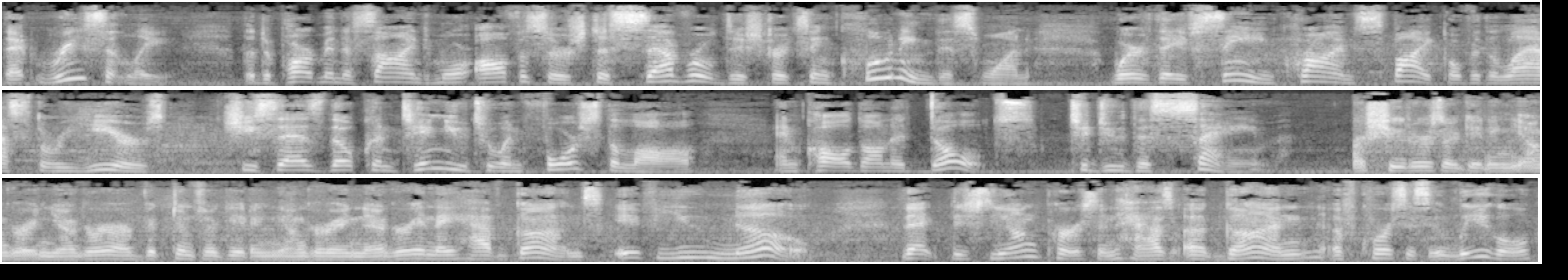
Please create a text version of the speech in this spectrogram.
that recently the department assigned more officers to several districts, including this one, where they've seen crime spike over the last three years. She says they'll continue to enforce the law and called on adults to do the same. Our shooters are getting younger and younger. Our victims are getting younger and younger, and they have guns. If you know that this young person has a gun, of course it's illegal,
